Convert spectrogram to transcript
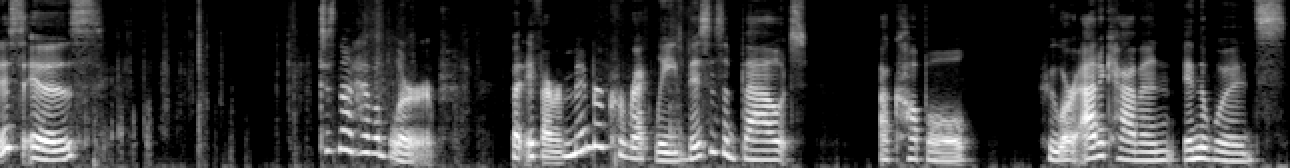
this is, does not have a blurb, but if I remember correctly, this is about a couple who are at a cabin in the woods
